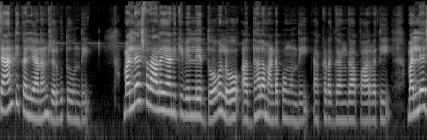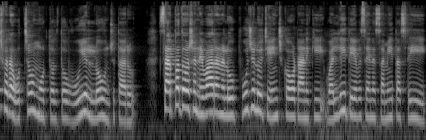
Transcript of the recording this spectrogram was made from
శాంతి కళ్యాణం జరుగుతూ ఉంది. మల్లేశ్వర ఆలయానికి వెళ్ళే దోవలో అద్దాల మండపం ఉంది. అక్కడ గంగా పార్వతి మల్లేశ్వర ఉత్సవమూర్తులతో ఊయల్లో ఉంచుతారు. సర్పదోష నివారణలు పూజలు చేయించుకోవటానికి వల్లీ దేవసేన సమేత శ్రీ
